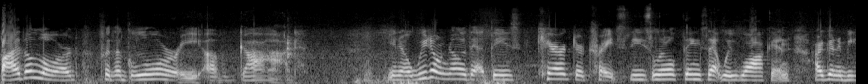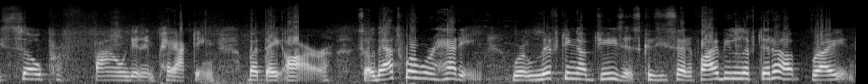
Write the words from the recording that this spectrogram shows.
by the Lord for the glory of God. You know, we don't know that these character traits, these little things that we walk in, are going to be so profound and impacting, but they are. So that's where we're heading. We're lifting up Jesus because he said, if I be lifted up, right,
